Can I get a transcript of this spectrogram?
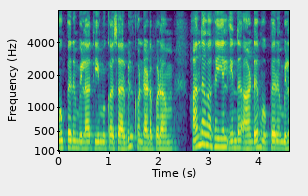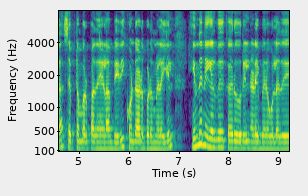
முப்பெரும் விழா திமுக சார்பில் கொண்டாடப்படும். அந்த வகையில் இந்த ஆண்டு முப்பெரும் விழா செப்டம்பர் பதினேழாம் தேதி கொண்டாடப்படும் நிலையில் இந்த நிகழ்வு கரூரில் நடைபெறவுள்ளது.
